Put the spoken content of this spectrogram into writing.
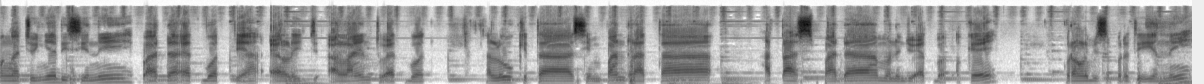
Mengacunya di sini pada adbot ya align to adbot lalu kita simpan rata atas pada menuju adbot oke? Kurang lebih seperti ini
